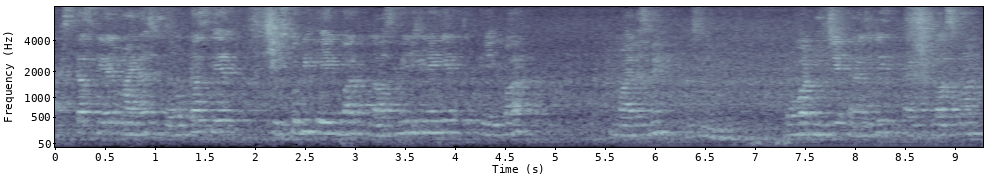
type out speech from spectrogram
एक्स का स्केयर माइनस फोर का स्केयर इसको भी एक बार प्लस में लिख लेंगे। तो एक बार माइनस में लिख लेंगे। ओवर नीचे it is x plus one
